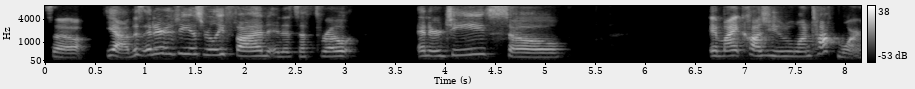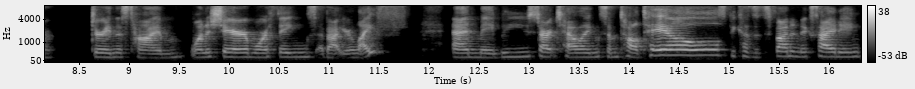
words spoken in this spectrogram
so yeah, this energy is really fun and it's a throat energy. So it might cause you to want to talk more during this time, want to share more things about your life. And maybe you start telling some tall tales because it's fun and exciting.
